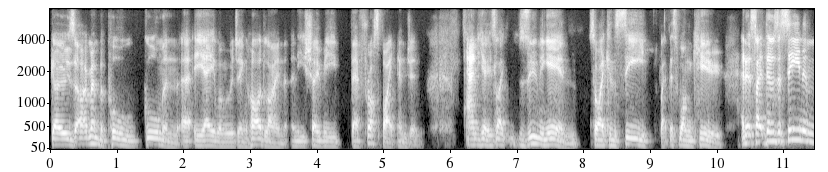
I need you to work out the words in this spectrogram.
goes. I remember Paul Gorman at EA when we were doing Hardline, and he showed me their Frostbite engine and yeah, he's like zooming in so I can see like this one cue. And it's like there was a scene in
